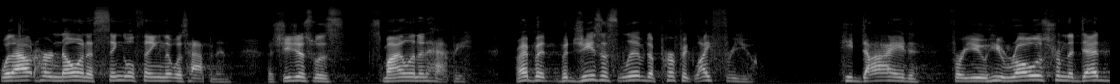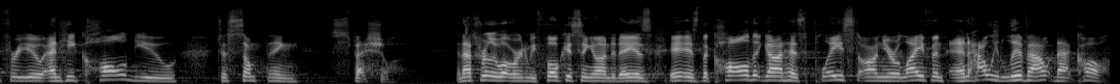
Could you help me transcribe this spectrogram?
without her knowing a single thing that was happening. And she just was smiling and happy, right? But, but Jesus lived a perfect life for you. He died for you, He rose from the dead for you, and He called you to something special. And that's really what we're going to be focusing on today is, is the call that God has placed on your life and, and how we live out that call.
